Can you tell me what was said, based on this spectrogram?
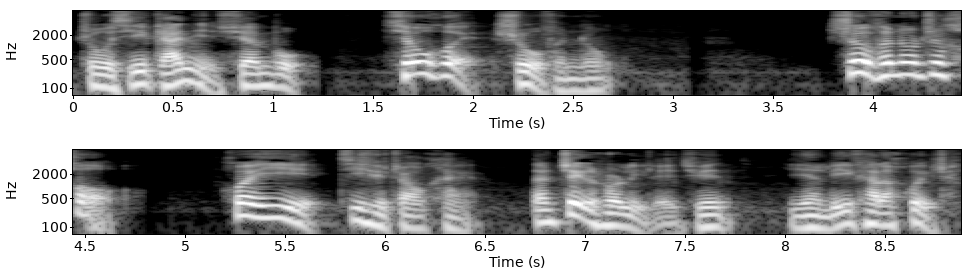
主席赶紧宣布休会十五分钟。十五分钟之后，会议继续召开，但这个时候李烈钧已经离开了会场。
